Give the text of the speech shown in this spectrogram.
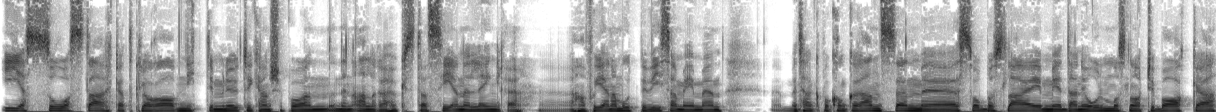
är så stark att klara av 90 minuter kanske på en, den allra högsta scenen längre. Eh, han får gärna motbevisa mig, men eh, med tanke på konkurrensen med Soboslaj, med Dani Olmo snart tillbaka,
